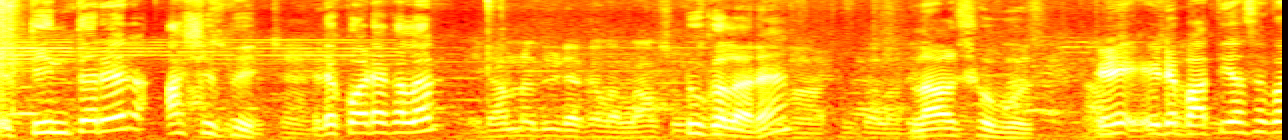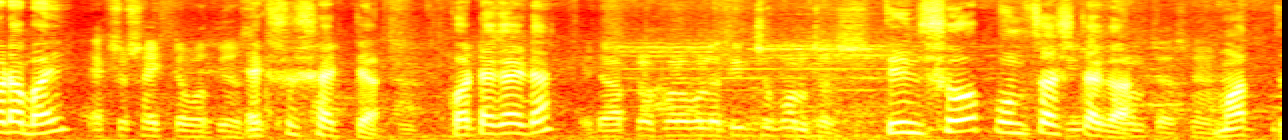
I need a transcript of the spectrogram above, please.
ফিট তিন তারের ফিট হ্যাঁ। এটা কয়টা কালার এটা আমরা দুইটা কালার লাল সবুজ। টু কালার হ্যাঁ? হ্যাঁ টু কালার লাল সবুজ। এটা বাতি আছে কটা ভাই? একশো ষাটটা বাতি আছে। টাকা এটা? এটা আপনার পরে বলে তিনশো পঞ্চাশ। টাকা। 350, হ্যাঁ। মাত্র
